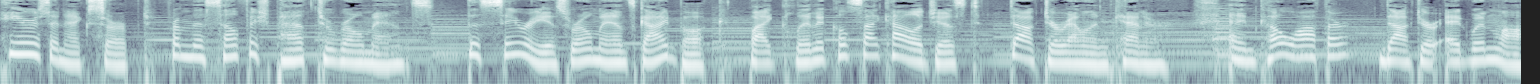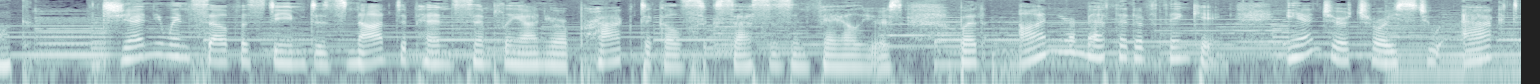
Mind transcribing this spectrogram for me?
Here's an excerpt from The Selfish Path to Romance, the Serious Romance Guidebook by clinical psychologist Dr. Ellen Kenner and co author Dr. Edwin Locke. Genuine self esteem does not depend simply on your practical successes and failures, but on your method of thinking and your choice to act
